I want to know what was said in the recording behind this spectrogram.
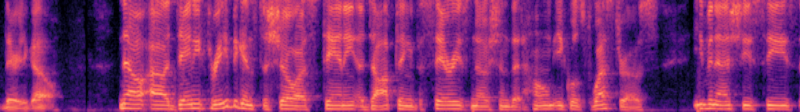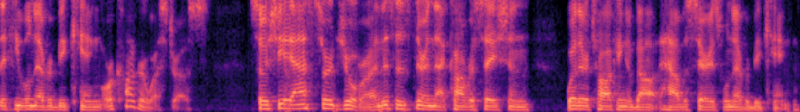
there you go. Now, uh, Dany 3 begins to show us Danny adopting Viserys' notion that home equals Westeros, even as she sees that he will never be king or conquer Westeros. So she asks Ser Jorah, and this is during that conversation where they're talking about how Viserys will never be king.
